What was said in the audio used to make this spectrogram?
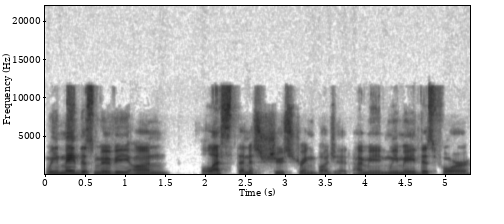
we made this movie on less than a shoestring budget. I mean, we made this for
